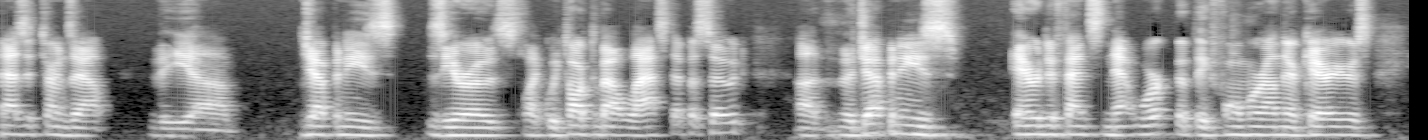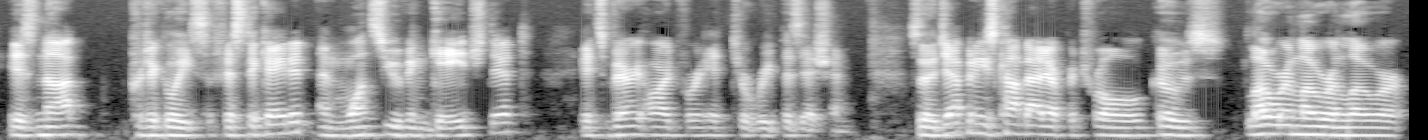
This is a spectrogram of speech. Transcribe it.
As it turns out, the uh, Japanese Zeros, like we talked about last episode, uh, the Japanese air defense network that they form around their carriers is not particularly sophisticated, and once you've engaged it, it's very hard for it to reposition. So the Japanese Combat Air Patrol goes lower and lower and lower,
